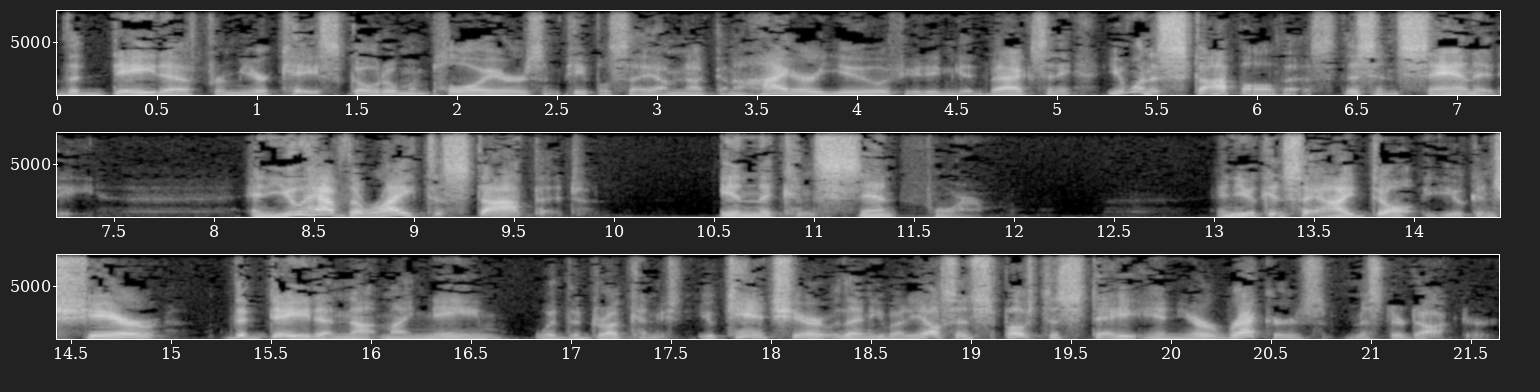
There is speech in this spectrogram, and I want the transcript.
the data from your case go to employers and people say, I'm not going to hire you if you didn't get vaccinated. You want to stop all this, this insanity. And you have the right to stop it in the consent form. And you can say, I don't, you can share the data, not my name, with the drug companies. You can't share it with anybody else. It's supposed to stay in your records, Mr. Doctor.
